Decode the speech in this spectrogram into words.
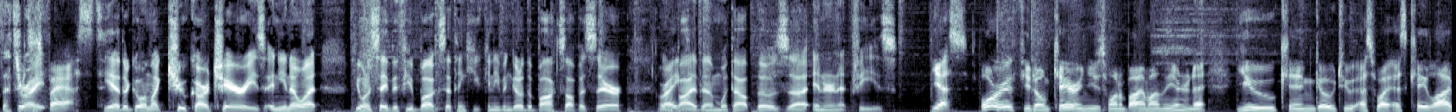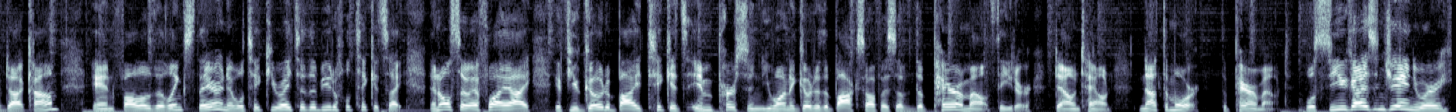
That's which right. Fast. Yeah, they're going like Chukar cherries. And you know what? If you want to save a few bucks, I think you can even go to the box office there and Right. buy them without those uh, internet fees. Yes. Or if you don't care and you just want to buy them on the internet, you can go to sysklive.com and follow the links there, and it will take you right to the beautiful ticket site. And also, FYI, if you go to buy tickets in person, you want to go to the box office of the Paramount Theater downtown, not the Moore, the Paramount. We'll see you guys in January.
